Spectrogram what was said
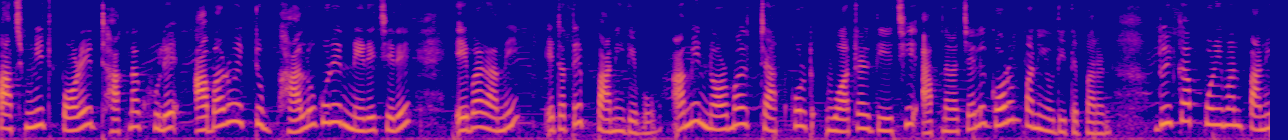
পাঁচ মিনিট পরে ঢাকনা খুলে আবারও একটু ভালো করে নেড়ে চেড়ে এবার আমি এটাতে পানি দেব। আমি নর্মাল ট্যাপ কোল্ড ওয়াটার দিয়েছি, আপনারা চাইলে গরম পানিও দিতে পারেন। দুই কাপ পরিমাণ পানি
